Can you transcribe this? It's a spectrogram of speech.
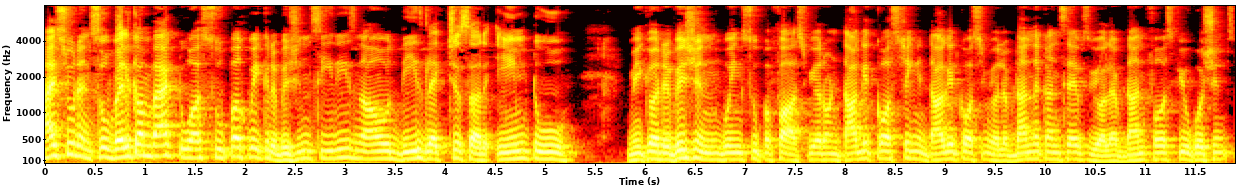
Hi students, so welcome back to our super quick revision series. Now these lectures are aimed to make your revision going super fast. We are on target costing. In target costing, we all have done the concepts, we all have done first few questions.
